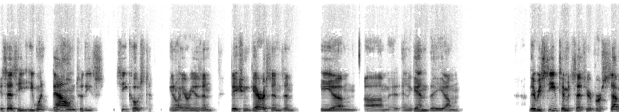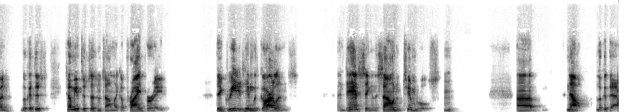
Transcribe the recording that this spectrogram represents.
it says he he went down to these seacoast, you know, areas and station garrisons, and he um, um, and again they um, they received him. It says here, verse seven. Look at this. Tell me if this doesn't sound like a pride parade. They greeted him with garlands and dancing and the sound of timbrels. Hmm? Uh, now, look at that.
